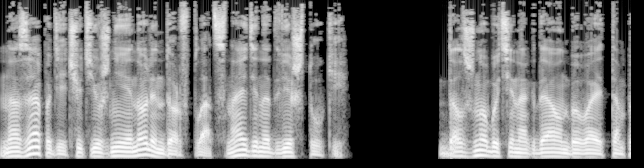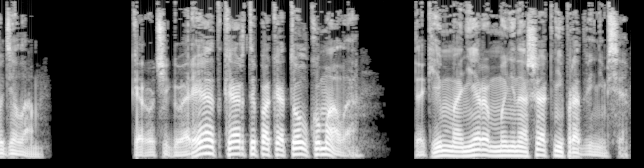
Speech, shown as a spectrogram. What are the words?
На западе, чуть южнее Нолендорф-Плац, найдено две штуки. Должно быть, иногда он бывает там по делам. Короче говоря, от карты пока толку мало. Таким манером мы ни на шаг не продвинемся.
